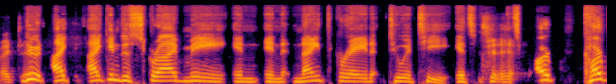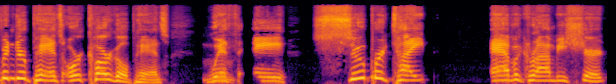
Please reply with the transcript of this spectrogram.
right there. dude. I I can describe me in in ninth grade to a T. It's it's car- carpenter pants or cargo pants Mm. with a super tight Abercrombie shirt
